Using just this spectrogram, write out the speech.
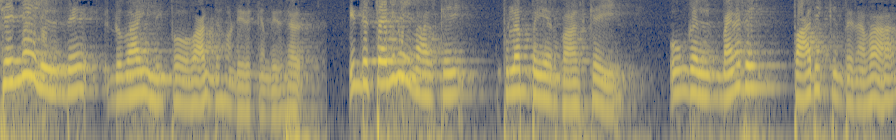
சென்னையிலிருந்து துபாயில் இப்போ வாழ்ந்து கொண்டிருக்கின்றீர்கள். இந்த தனிமை வாழ்க்கை புலம்பெயர் வாழ்க்கை உங்கள் மனதை பாதிக்கின்றனவா?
